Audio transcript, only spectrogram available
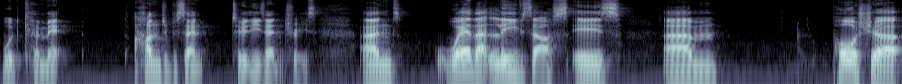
would commit 100% to these entries. And where that leaves us is um, Porsche,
